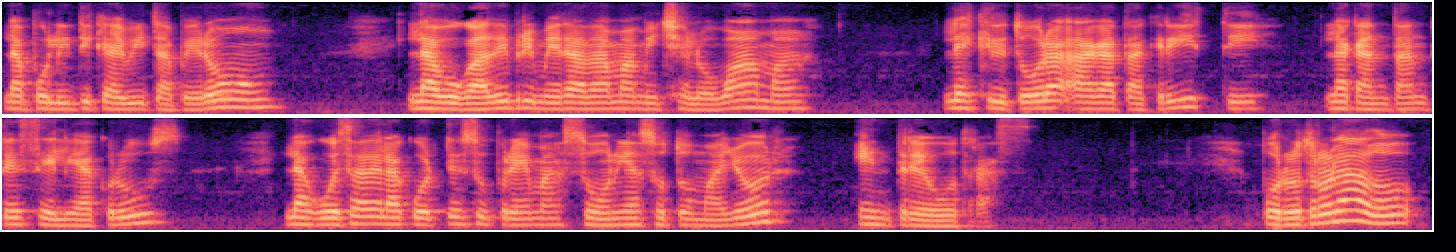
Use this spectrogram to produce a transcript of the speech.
la política Evita Perón, la abogada y primera dama Michelle Obama, la escritora Agatha Christie, la cantante Celia Cruz, la jueza de la Corte Suprema Sonia Sotomayor, entre otras. Por otro lado,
